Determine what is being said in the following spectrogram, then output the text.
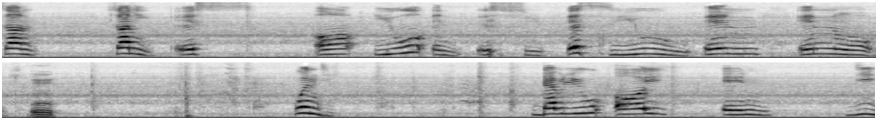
سن. سني. إس. S O U N. S S U N N Y. مم. Windy. W I N D.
